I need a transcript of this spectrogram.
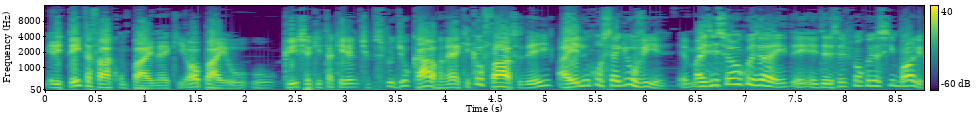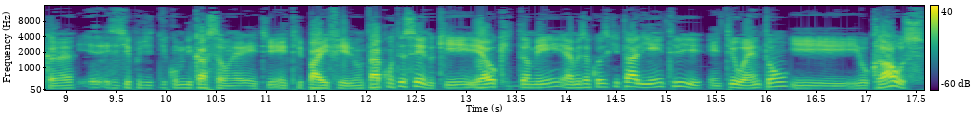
Ele tenta falar com o pai, né, que, ó oh, pai, o, o Christian aqui tá querendo tipo explodir o carro, né? O que que eu faço? Daí, aí ele não consegue ouvir. É, mas isso é uma coisa interessante, porque é uma coisa simbólica, né? Esse tipo de, de comunicação, né, entre, entre pai e filho não tá acontecendo, que é o que também é a mesma coisa que tá ali entre entre o Anton e, e o Klaus.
